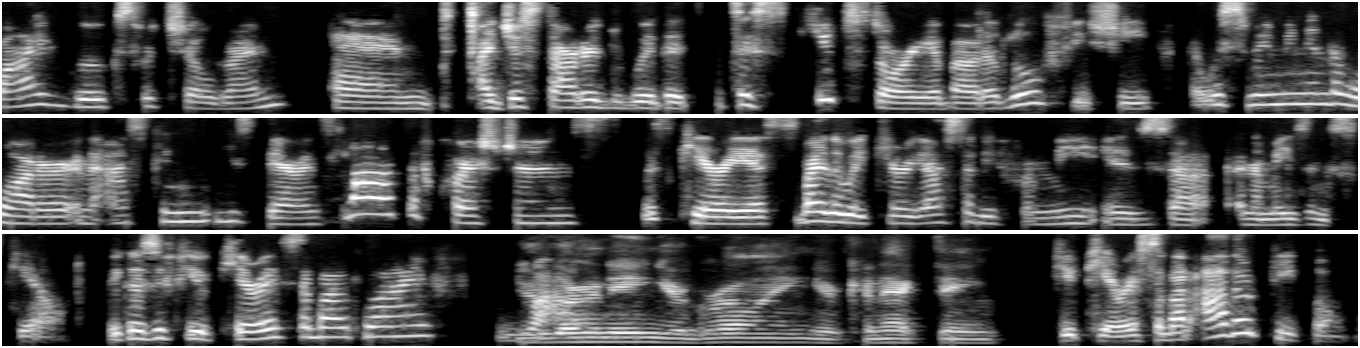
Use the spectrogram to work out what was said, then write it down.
five books for children. And I just started with it. It's a cute story about a little fishy that was swimming in the water and asking his parents lots of questions. Was curious. By the way, curiosity for me is uh, an amazing skill because if you're curious about life, you're wow. learning, you're growing, you're connecting If you're curious about other people,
